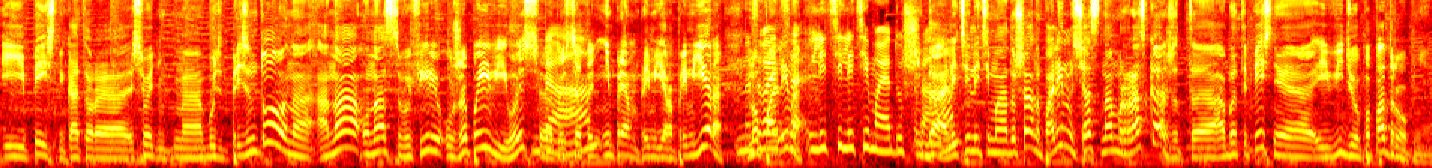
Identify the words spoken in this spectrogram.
и песня, которая сегодня э, будет презентована, она у нас в эфире уже появилась. Э, Да. То есть это не прям премьера-премьера, но Полина... «Лети, лети, моя душа». Да, «Лети, лети, моя душа», но Полина сейчас нам расскажет э, об этой песне и видео поподробнее.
